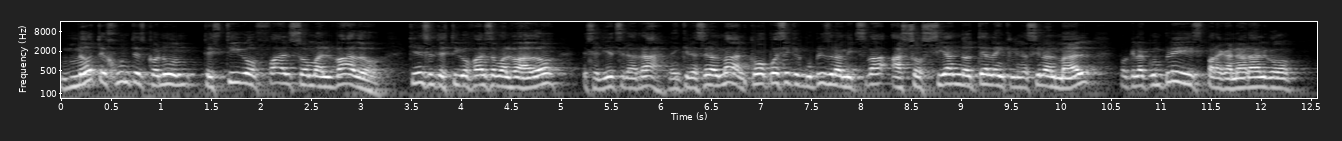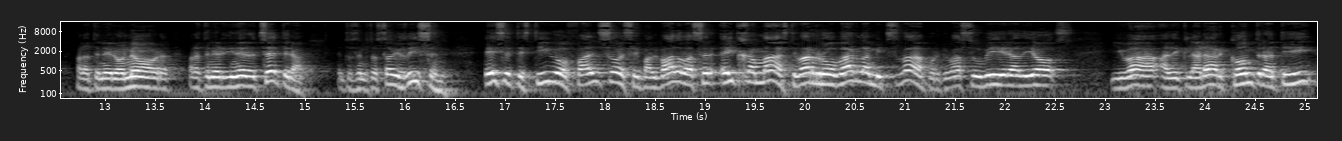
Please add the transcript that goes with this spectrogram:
no te juntes con un testigo falso malvado. ¿Quién es el testigo falso malvado? Es el Yetzer la inclinación al mal. ¿Cómo puede ser que cumplís una mitzvah asociándote a la inclinación al mal? Porque la cumplís para ganar algo, para tener honor, para tener dinero, etc. Entonces nuestros sabios dicen, ese testigo falso, ese malvado va a ser Eid jamás, te va a robar la mitzvah porque va a subir a Dios y va a declarar contra ti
